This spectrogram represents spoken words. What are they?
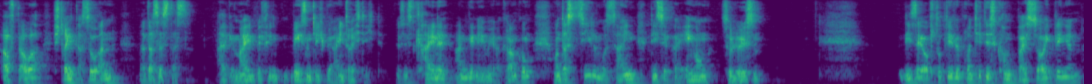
Auf Dauer strengt das so an, dass es das Allgemeinbefinden wesentlich beeinträchtigt. Es ist keine angenehme Erkrankung und das Ziel muss sein, diese Verengung zu lösen. Diese obstruktive Bronchitis kommt bei Säuglingen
